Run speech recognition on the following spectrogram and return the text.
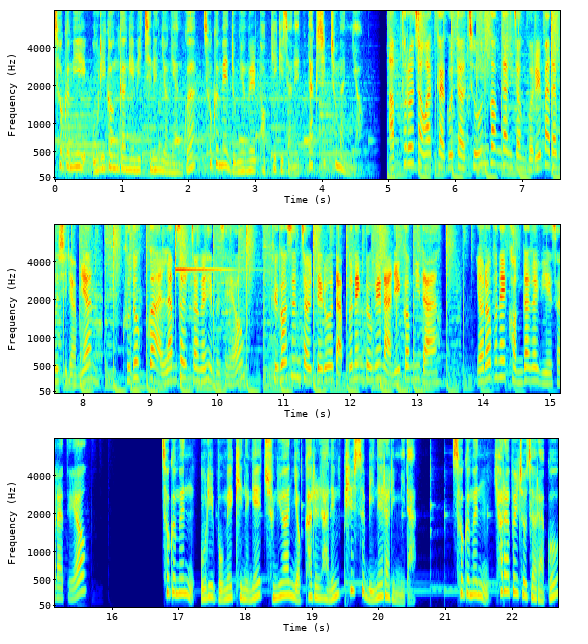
소금이 우리 건강에 미치는 영향과 소금의 누명을 벗기기 전에 딱 10초만요. 앞으로 정확하고 더 좋은 건강 정보를 받아보시려면 구독과 알람 설정을 해보세요. 그것은 절대로 나쁜 행동은 아닐 겁니다. 여러분의 건강을 위해서라도요. 소금은 우리 몸의 기능에 중요한 역할을 하는 필수 미네랄입니다. 소금은 혈압을 조절하고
